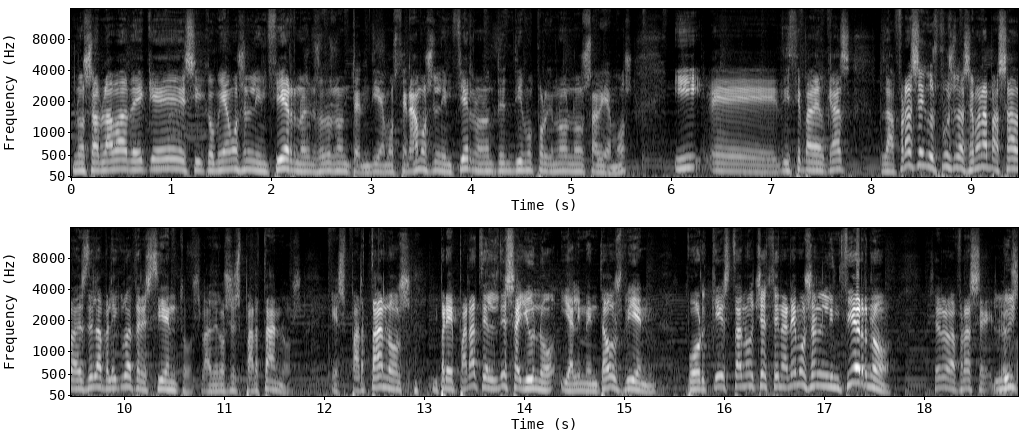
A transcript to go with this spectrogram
nos hablaba de que si comíamos en el infierno y nosotros no entendíamos, cenamos en el infierno, no entendíamos porque no, no sabíamos. Y eh, dice Padel Cash, la frase que os puse la semana pasada es de la película 300, la de los espartanos. Espartanos, preparad el desayuno y alimentaos bien, porque esta noche cenaremos en el infierno. Esa era la frase. Luis.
